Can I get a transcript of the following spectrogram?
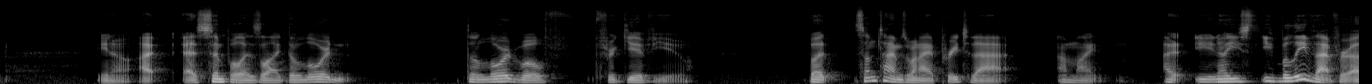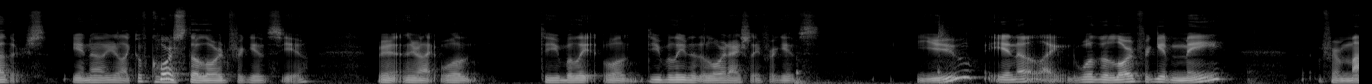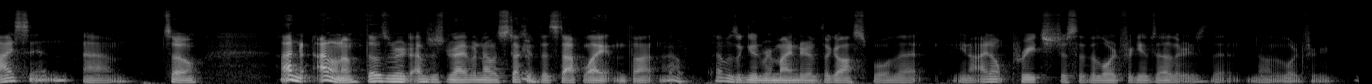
you know, I, as simple as like the Lord, the Lord will f- forgive you. But sometimes when I preach that, I'm like, I you know you you believe that for others. You know, you're like, of course the Lord forgives you, and you're like, well, do you believe? Well, do you believe that the Lord actually forgives you? You know, like, will the Lord forgive me for my sin? Um, so. I, don't- I don't know. Those were I was just driving. I was stuck at the stoplight and thought, oh, that was a good reminder of the gospel that you know I don't preach just that the Lord forgives others. That no, the Lord for,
